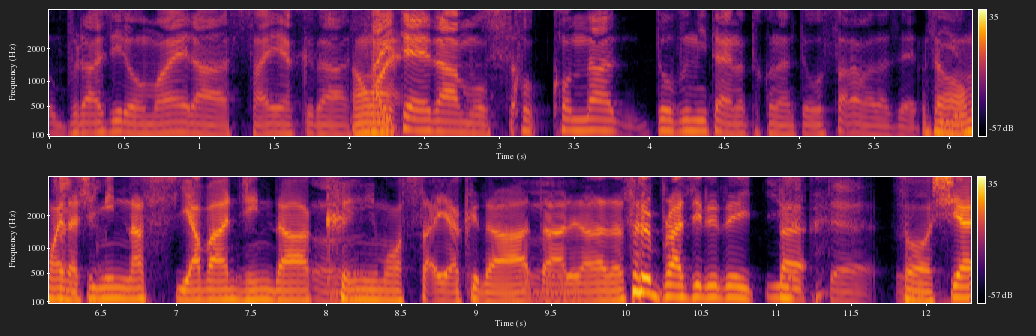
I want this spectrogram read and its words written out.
ブラジルお前ら最悪だ。最低だ。もうここんなドブみたいなとこなんておさらばだぜ。そうお前たちみんな野蛮人だ、うん。国も最悪だ、誰だだ、それブラジルで言言っ。ったてそう、試合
